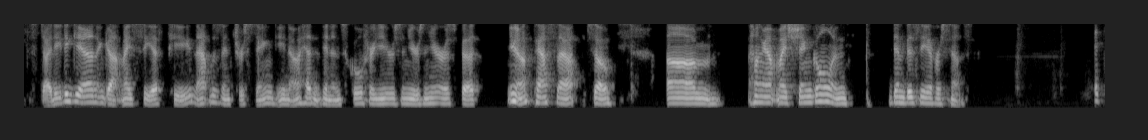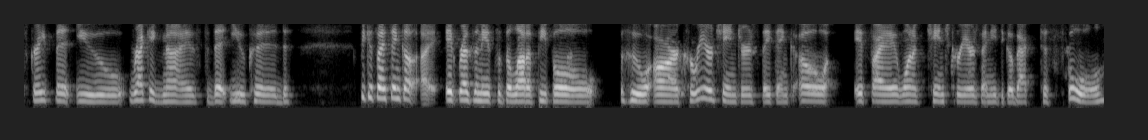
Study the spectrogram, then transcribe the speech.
studied again and got my CFP. That was interesting. You know, I hadn't been in school for years and years and years, but you know, past that. So um, hung out my shingle and been busy ever since. It's great that you recognized that you could, because I think uh, it resonates with a lot of people who are career changers. They think, oh, if I want to change careers, I need to go back to school.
